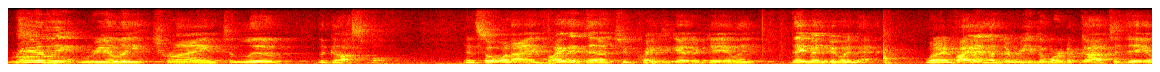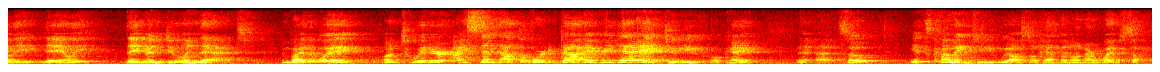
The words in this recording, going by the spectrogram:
really, really trying to live the gospel. And so when I invited them to pray together daily, they've been doing that. When I invited them to read the Word of God to daily, daily, they've been doing that. And by the way, on Twitter, I send out the Word of God every day to you, okay? Uh, so it's coming to you. We also have it on our website.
